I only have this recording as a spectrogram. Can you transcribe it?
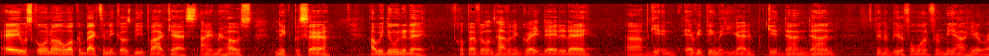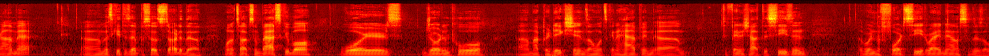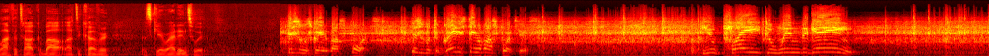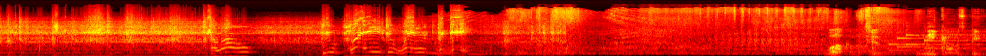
Hey, what's going on? Welcome back to Nico's Beat Podcast. I am your host, Nick Becerra. How are we doing today? Hope everyone's having a great day today. Um, getting everything that you got to get done done. It's been a beautiful one for me out here where I'm at. Um, let's get this episode started though. Want to talk some basketball, Warriors, Jordan Poole, uh, my predictions on what's going to happen um, to finish out this season. We're in the fourth seed right now, so there's a lot to talk about, a lot to cover. Let's get right into it. This is what's great about sports. This is what the greatest thing about sports is. You play to win the game. Hello? You play to win the game. Welcome to Nico's Beat.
